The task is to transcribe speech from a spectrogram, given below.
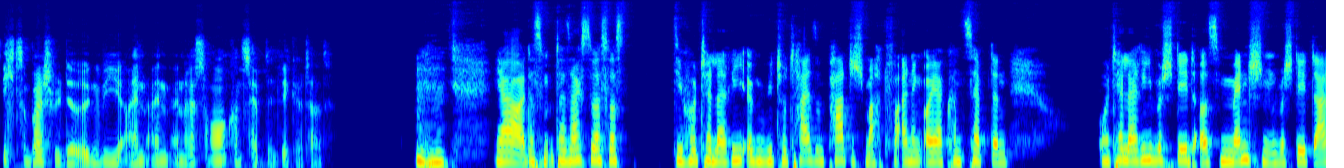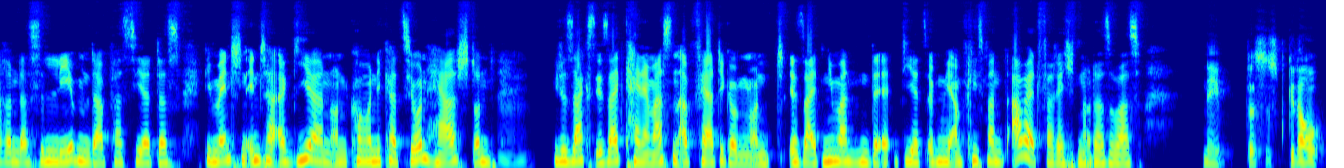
ich zum Beispiel, der irgendwie ein, ein, ein Restaurantkonzept entwickelt hat. Mhm. Ja, das, da sagst du was, was die Hotellerie irgendwie total sympathisch macht, vor allen Dingen euer Konzept, denn Hotellerie besteht aus Menschen, besteht darin, dass Leben da passiert, dass die Menschen interagieren und Kommunikation herrscht und mhm. wie du sagst, ihr seid keine Massenabfertigung und ihr seid niemanden, die jetzt irgendwie am Fließband Arbeit verrichten oder sowas. Nee, das ist genau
